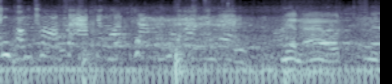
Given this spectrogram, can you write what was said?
មាញ់ផងថតស្អាតចឹងមកខ្លាំងស្អាតចឹងដែរមានណាអត់មាន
